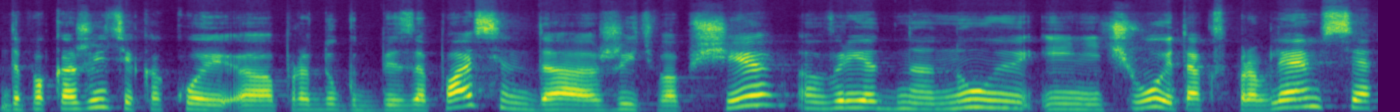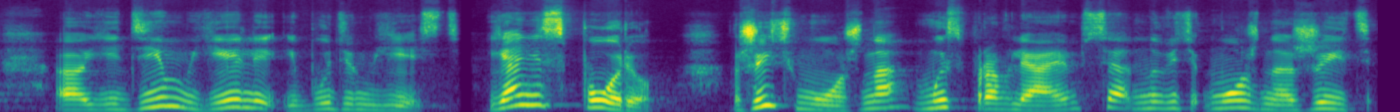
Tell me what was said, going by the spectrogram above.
да покажите, какой э, продукт безопасен, да жить вообще вредно, ну и ничего, и так справляемся, э, едим, ели и будем есть». Я не спорю, жить можно, мы справляемся, но ведь можно жить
